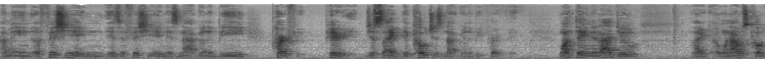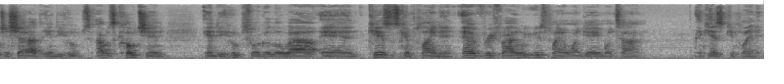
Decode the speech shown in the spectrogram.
I mean, officiating is officiating is not going to be perfect. Period. Just like the coach is not going to be perfect. One thing that I do like when I was coaching, shout out to Indy Hoops. I was coaching Indy Hoops for a good little while, and kids was complaining every five. We was playing one game one time, and kids complaining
